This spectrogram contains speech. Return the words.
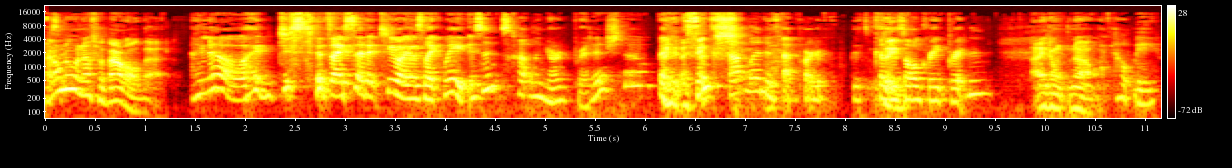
I don't know enough about all that. I know. I just as I said it too, I was like, "Wait, isn't Scotland Yard British though?" But I- I think it's so. Scotland is that part of because it's all Great Britain. I don't know. Help me,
